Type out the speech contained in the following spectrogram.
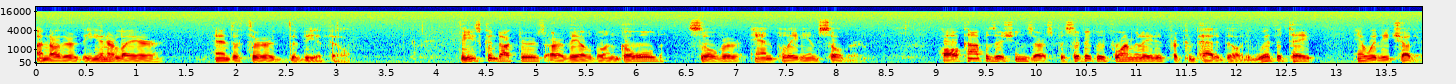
another the inner layer, and the third the via fill. These conductors are available in gold, silver, and palladium silver. All compositions are specifically formulated for compatibility with the tape and with each other.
